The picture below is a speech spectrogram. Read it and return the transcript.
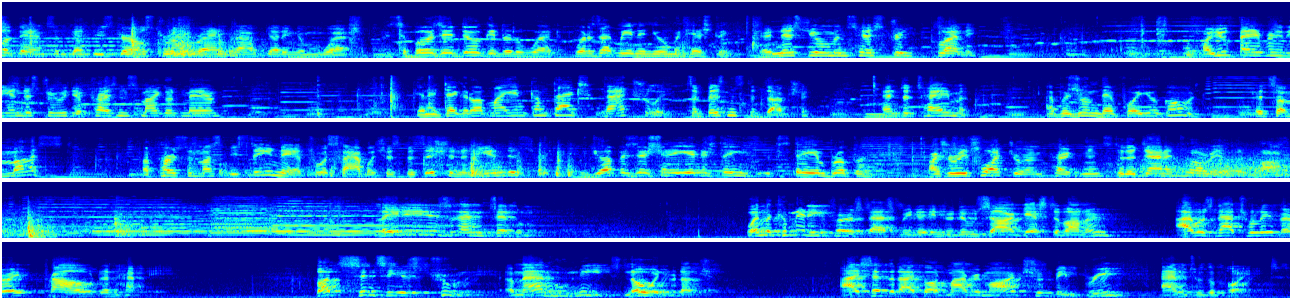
Hula dancer to get these girls through the rain without getting them wet. I suppose they do get a little wet. What does that mean in human history? In this human's history, plenty. Are you favoring the industry with your presence, my good man? Can I take it off my income tax? Naturally. It's a business deduction. Entertainment. I presume therefore you're going. It's a must. A person must be seen there to establish his position in the industry. With your position in the industry, you can stay in Brooklyn. I shall report your impertinence to the janitorial department. Ladies and gentlemen, when the committee first asked me to introduce our guest of honor, I was naturally very proud and happy. But since he is truly a man who needs no introduction, I said that I thought my remarks should be brief and to the point.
